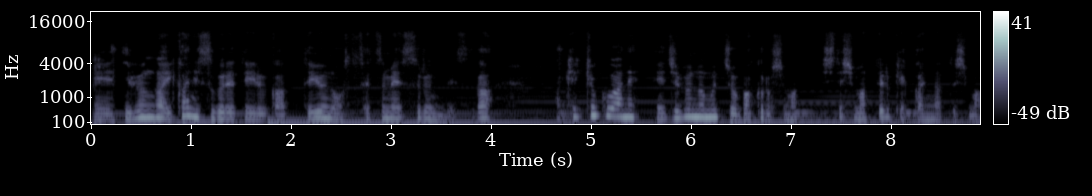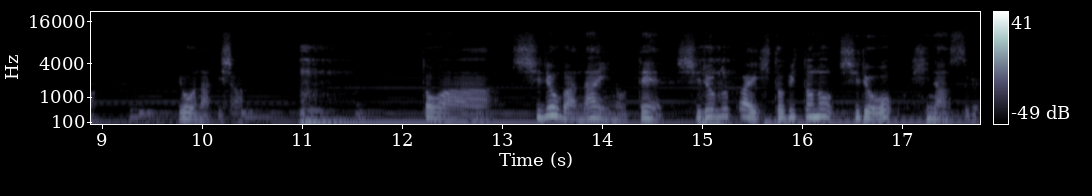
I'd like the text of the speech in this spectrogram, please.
えー、自分がいかに優れているかっていうのを説明するんですが結局はね、えー、自分の無知を暴露し,、ま、してしまっている結果になってしまうような医者。うんとは資料がないので資料深い人々の資料を非難する。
